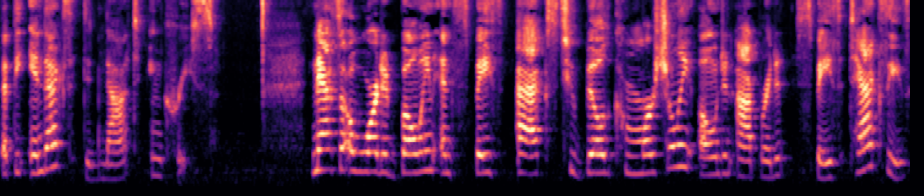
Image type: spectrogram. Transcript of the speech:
that the index did not increase. NASA awarded Boeing and SpaceX to build commercially owned and operated space taxis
